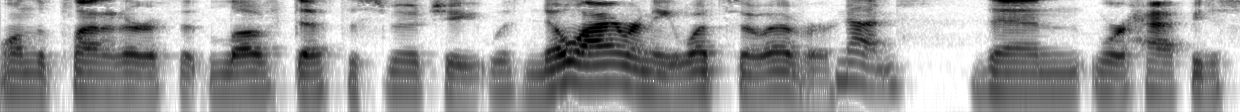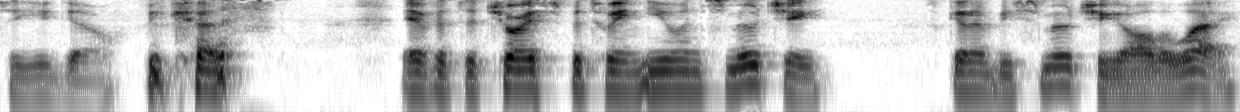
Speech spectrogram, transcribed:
on the planet Earth that love Death to Smoochy with no irony whatsoever, None. then we're happy to see you go. Because if it's a choice between you and Smoochy, it's going to be Smoochy all the way.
